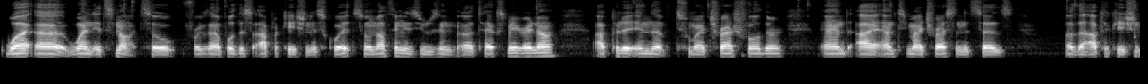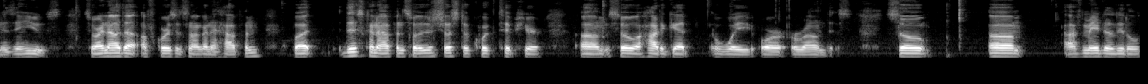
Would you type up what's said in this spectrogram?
What uh, when it's not. So for example this application is quit so nothing is using uh, TextMate right now. I put it in the to my trash folder and I empty my trash and it says of the application is in use. So right now that of course it's not going to happen, but this can happen. So it's just a quick tip here. Um, so how to get away or around this. So um, I've made a little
